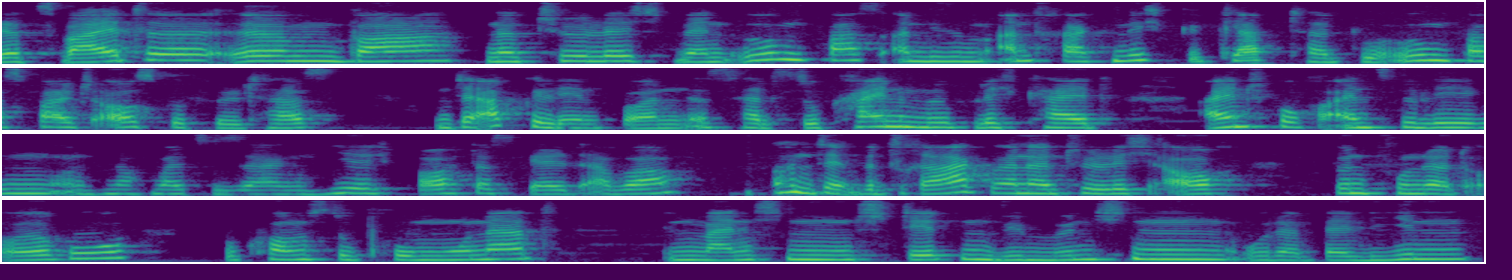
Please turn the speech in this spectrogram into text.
Der zweite ähm, war natürlich, wenn irgendwas an diesem Antrag nicht geklappt hat, du irgendwas falsch ausgefüllt hast und der abgelehnt worden ist, hattest du keine Möglichkeit, Einspruch einzulegen und nochmal zu sagen, hier, ich brauche das Geld aber. Und der Betrag war natürlich auch 500 Euro, bekommst du pro Monat in manchen Städten wie München oder Berlin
